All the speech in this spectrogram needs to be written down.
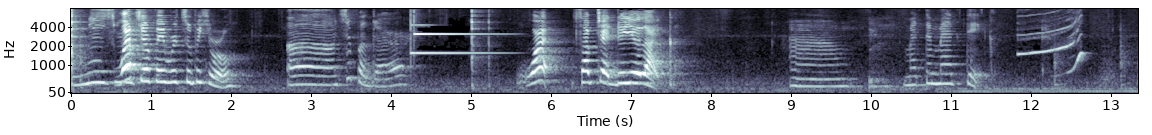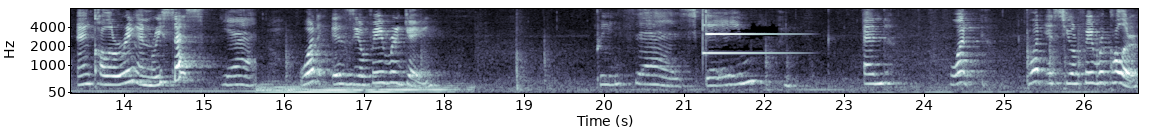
I mean, What's your favorite superhero? Uh, Supergirl. What subject do you like? Um, mathematics. And coloring and recess? Yeah. What is your favorite game? Princess game. And what what is your favorite color?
